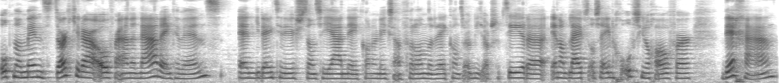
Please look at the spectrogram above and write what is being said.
op het moment dat je daarover aan het nadenken bent. En je denkt in eerste instantie, ja, nee, ik kan er niks aan veranderen. Nee, ik kan het ook niet accepteren. En dan blijft als enige optie nog over weggaan.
